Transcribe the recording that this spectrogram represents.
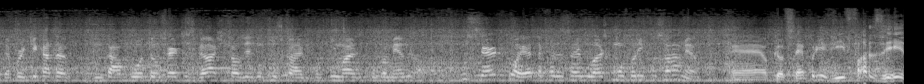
Até porque cada um carro com o outro tem um certo desgaste, talvez um custo carregue um pouquinho mais, um pouco menos. O certo, correto, é fazer essa regulagem com o motor em funcionamento. É o que eu sempre vi fazer,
